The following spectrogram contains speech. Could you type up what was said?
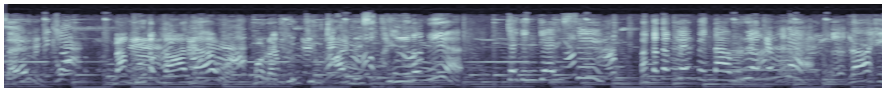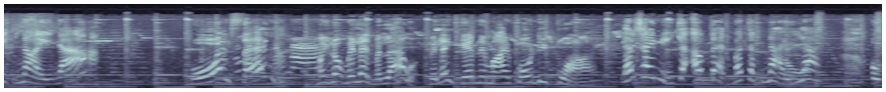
เซ็งนั่งดูตั้งนานแล้ว เมื่อไหรจะถึงคิวชายหมิงสักทีแล้วเนี่ยใจเย็นๆสิ มันก็ต้องเล่นไปตามเรื่องนั่นแหละรออีกหน่อยนะ โอ้ยเซ็งไม่ลองไม่เล่นมันแล้ว ไปเล่นเกมในมายโฟนดีกว่า แล้วชายหมิงจะเอาแบตมาจากไหนล่ะ โอ้ย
